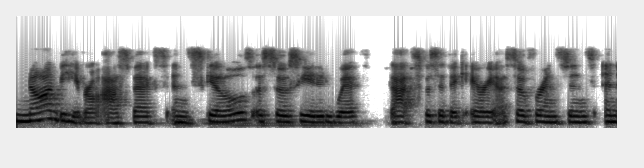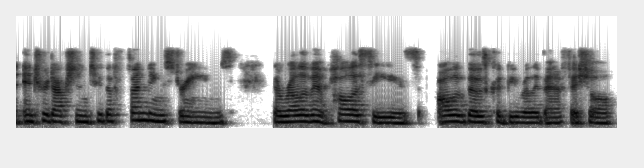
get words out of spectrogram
non behavioral aspects and skills associated with that specific area. So, for instance, an introduction to the funding streams, the relevant policies, all of those could be really beneficial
